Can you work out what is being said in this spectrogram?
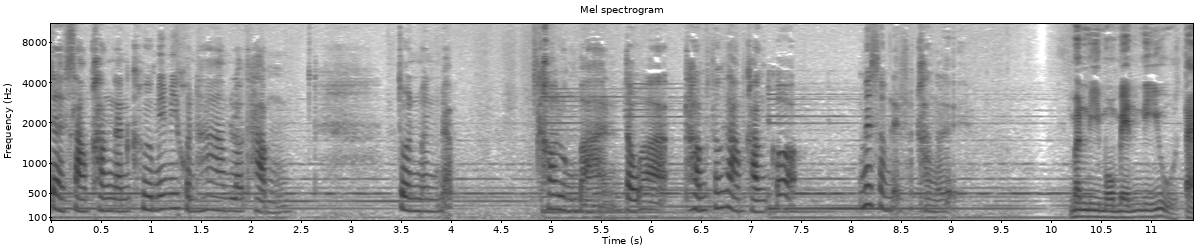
แต่สามครั้งนั้นคือไม่มีคนห้ามเราทำจนมันแบบเข้าโรงพยาบาล แต่ว่าทำทั้งสามครั้งก็ไม่สำเร็จสักครั้งเลย มันมีโมเมนต์นี้อยู่ แต่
